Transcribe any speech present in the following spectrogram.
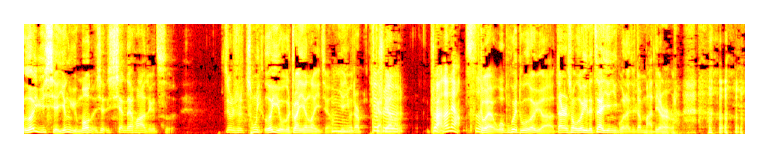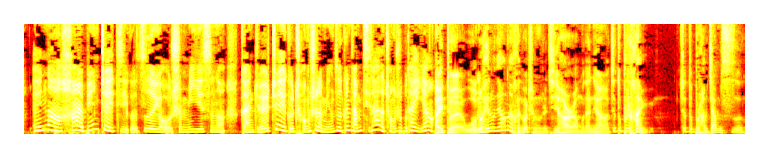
俄语写英语 modern 现现代化这个词，就是从俄语有个转音了，已经、嗯音有点改变了。是转了两次。对，我不会读俄语啊，但是从俄语里再音译过来就叫马蒂尔了。哎，那哈尔滨这几个字有什么意思呢？感觉这个城市的名字跟咱们其他的城市不太一样。哎，对我们黑龙江的很多城市，齐齐哈尔啊、牡丹江啊，这都不是汉语，这都不是汉佳木斯，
